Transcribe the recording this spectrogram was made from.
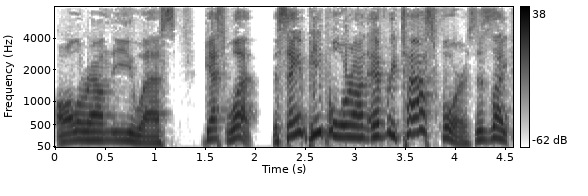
all around the U.S. Guess what? The same people were on every task force. It's like,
